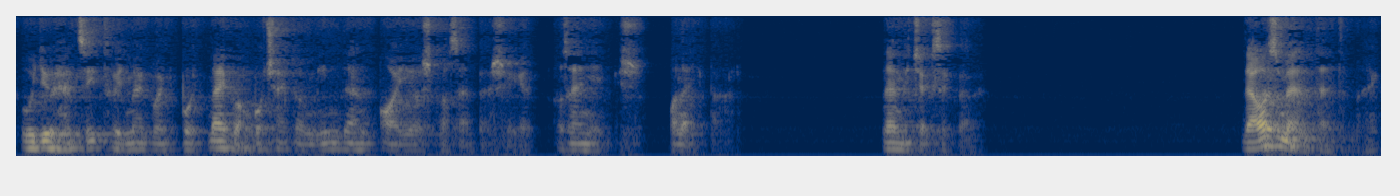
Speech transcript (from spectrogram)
Úgy jöhetsz itt, hogy meg, vagy, meg van bocsájtva minden aljas gazemberséget. Az enyém is. Van egy pár. Nem dicsekszek vele. De az mentett meg,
